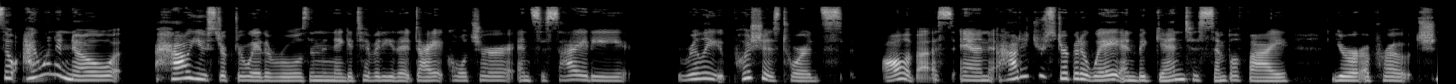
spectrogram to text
So I want to know how you stripped away the rules and the negativity that diet culture and society really pushes towards all of us. And how did you strip it away and begin to simplify your approach?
